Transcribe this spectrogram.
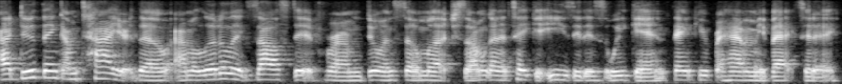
I do think I'm tired though. I'm a little exhausted from doing so much. So I'm going to take it easy this weekend. Thank you for having me back today.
